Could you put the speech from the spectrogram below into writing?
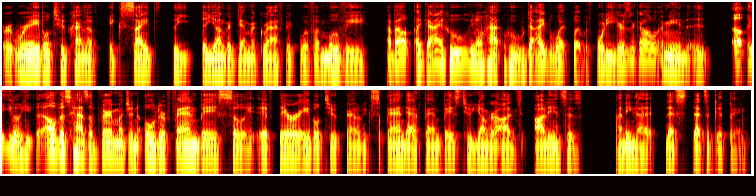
are we're able to kind of excite the the younger demographic with a movie about a guy who, you know, ha- who died what what 40 years ago? I mean, it, uh, you know, he, Elvis has a very much an older fan base. So if they're able to kind of expand that fan base to younger aud- audiences, I think that that's that's a good thing.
